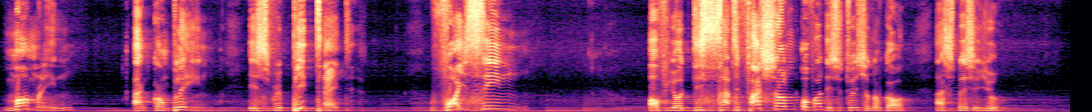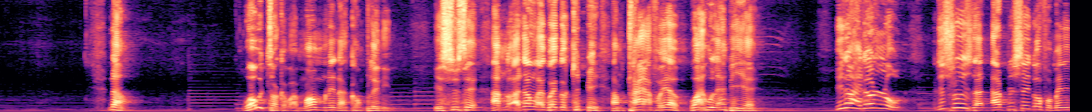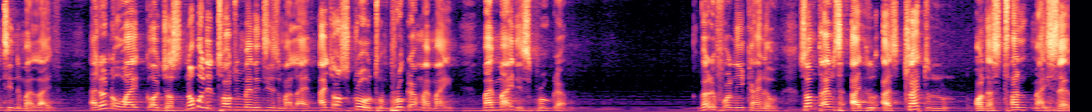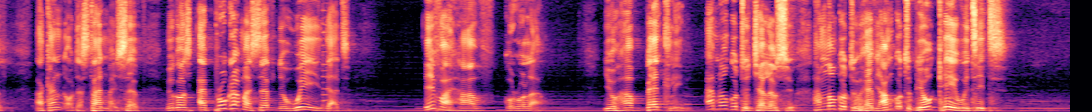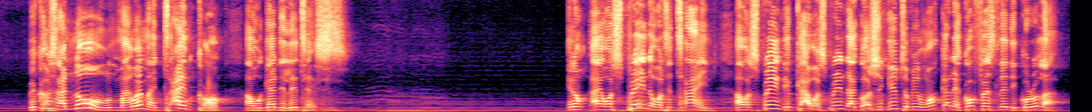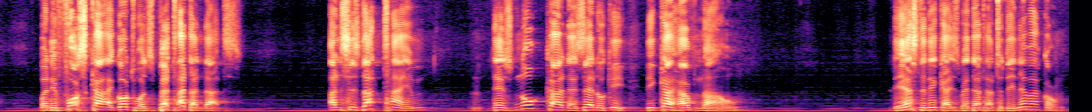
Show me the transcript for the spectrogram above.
Murmuring and complaining is repeated voicing of your dissatisfaction over the situation of God has placed in you. Now, what we talk about murmuring and complaining is you say, I'm not, I don't like where God keep me. I'm tired for here. Why will I be here? You know, I don't know. The truth is that I appreciate God for many things in my life. I don't know why God just, nobody taught me many things in my life. I just grow to program my mind. My mind is programmed. Very funny kind of. Sometimes I, I try to understand myself. I can't understand myself because I program myself a way that if I have Corolla, you have Bentley, I'm not going to jealous you. I'm not going to have you. I'm going to be okay with it. Because I know my, when my time comes, I will get the latest. You know, I was praying there the time, I was praying, the car was praying that God should give to me one car they call First Lady Corolla. But the first car I got was better than that. And since that time, there's no car that said, okay, the car I have now, the yesterday car is better than today. Never come.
